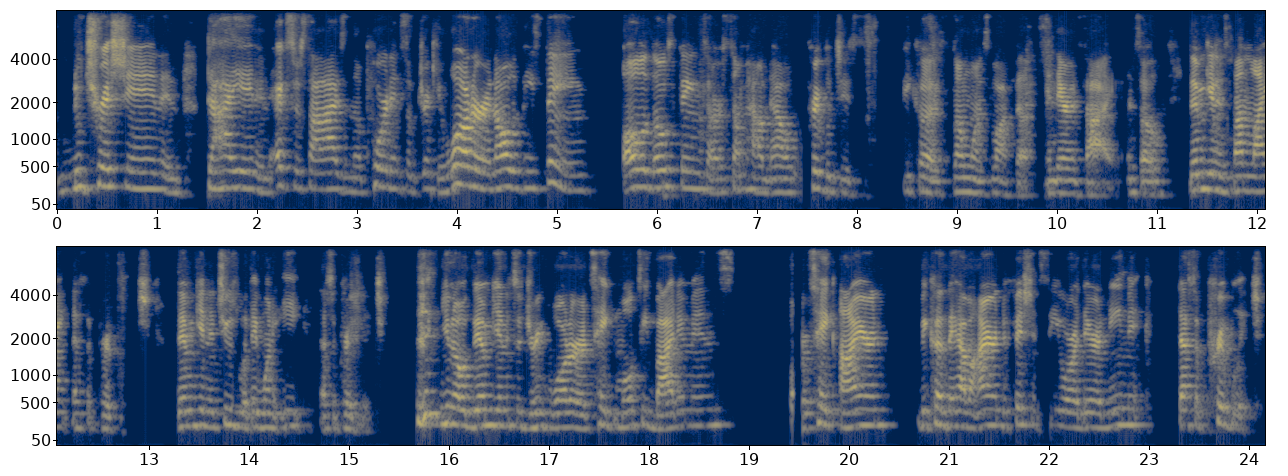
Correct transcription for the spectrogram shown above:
nutrition and diet and exercise and the importance of drinking water and all of these things all of those things are somehow now privileges because someone's locked up and they're inside. And so them getting sunlight that's a privilege. Them getting to choose what they want to eat that's a privilege. You know them getting to drink water or take multivitamins or take iron because they have an iron deficiency or they're anemic, that's a privilege.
